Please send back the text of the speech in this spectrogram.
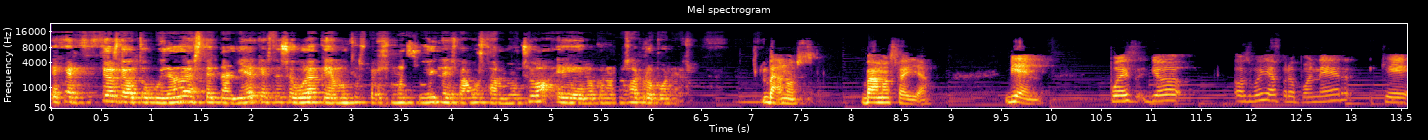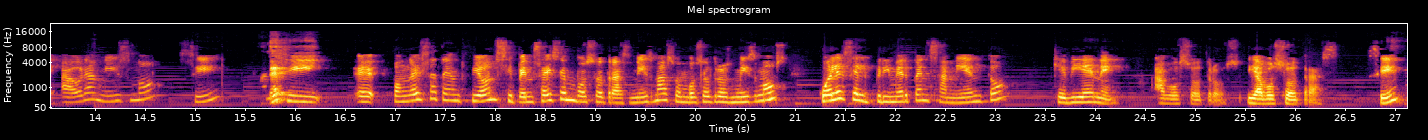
ejercicios de autocuidado, a este taller, que estoy segura que a muchas personas hoy les va a gustar mucho eh, lo que nos vas a proponer. Vamos, vamos allá. Bien, pues yo os voy a proponer que ahora mismo, ¿sí? Si eh, pongáis atención, si pensáis en vosotras mismas o en vosotros mismos, ¿cuál es el primer pensamiento que viene a vosotros y a vosotras? ¿Sí?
